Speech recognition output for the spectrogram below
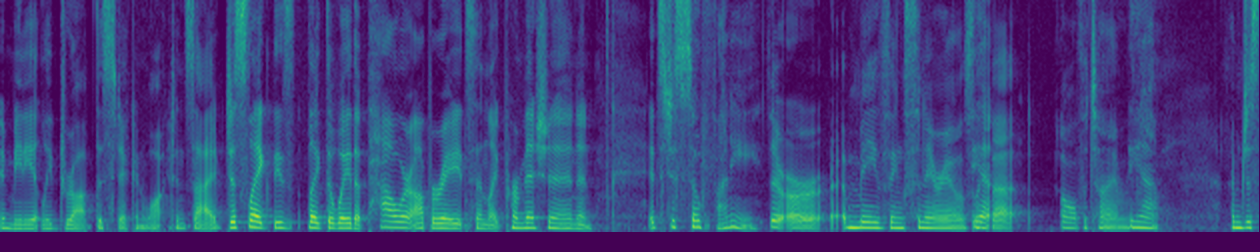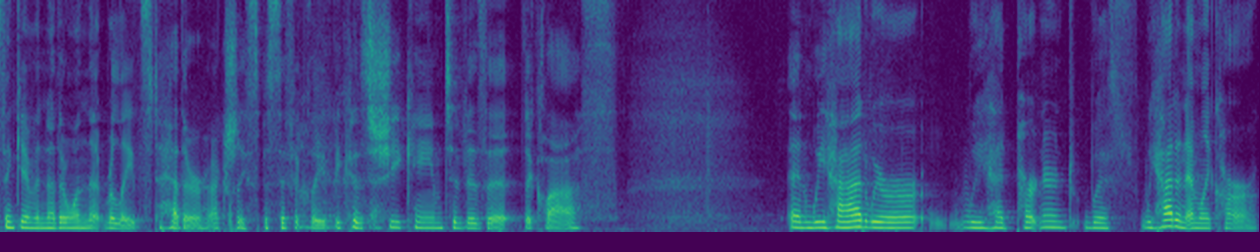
immediately dropped the stick and walked inside. Just like these like the way that power operates and like permission and it's just so funny. There are amazing scenarios like yeah. that all the time. Yeah. I'm just thinking of another one that relates to Heather actually specifically because she came to visit the class and we had we were we had partnered with we had an Emily Carr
